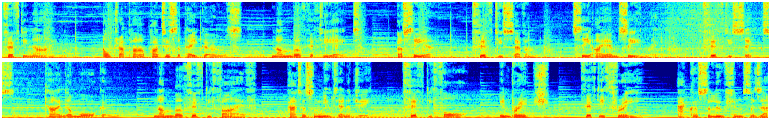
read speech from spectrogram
59. Ultrapar Participações. Number 58. ASEA. 57. CIMC Enric. 56. Kinder Morgan. Number 55. Patterson-UTI Energy. 54. Enbridge. 53. Aker Solutions ASA.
